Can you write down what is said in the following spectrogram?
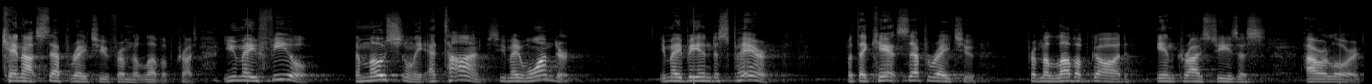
cannot separate you from the love of Christ. You may feel Emotionally, at times, you may wonder. You may be in despair, but they can't separate you from the love of God in Christ Jesus our Lord.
